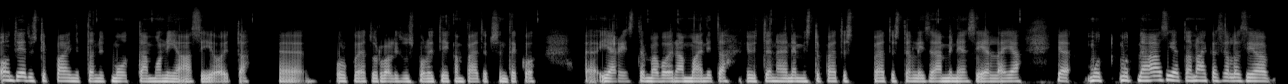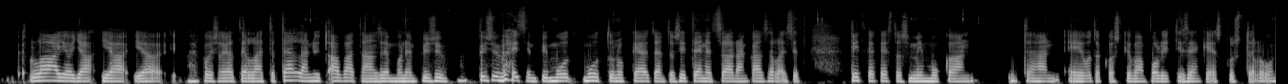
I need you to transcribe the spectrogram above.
on tietysti painetta nyt muuttaa monia asioita ulko- ja turvallisuuspolitiikan päätöksentekojärjestelmä voidaan mainita yhtenä enemmistöpäätösten lisääminen siellä. Ja, ja, Mutta mut nämä asiat on aika sellaisia laajoja ja, ja voisi ajatella, että tällä nyt avataan semmoinen pysy, pysyväisempi muuttunut käytäntö siten, että saadaan kansalaiset pitkäkestoisemmin mukaan tähän EUta koskevaan poliittiseen keskusteluun.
